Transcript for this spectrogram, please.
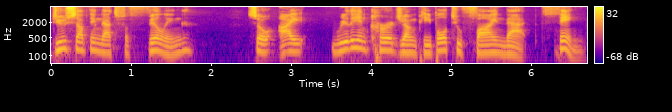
do something that's fulfilling. So I really encourage young people to find that thing.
